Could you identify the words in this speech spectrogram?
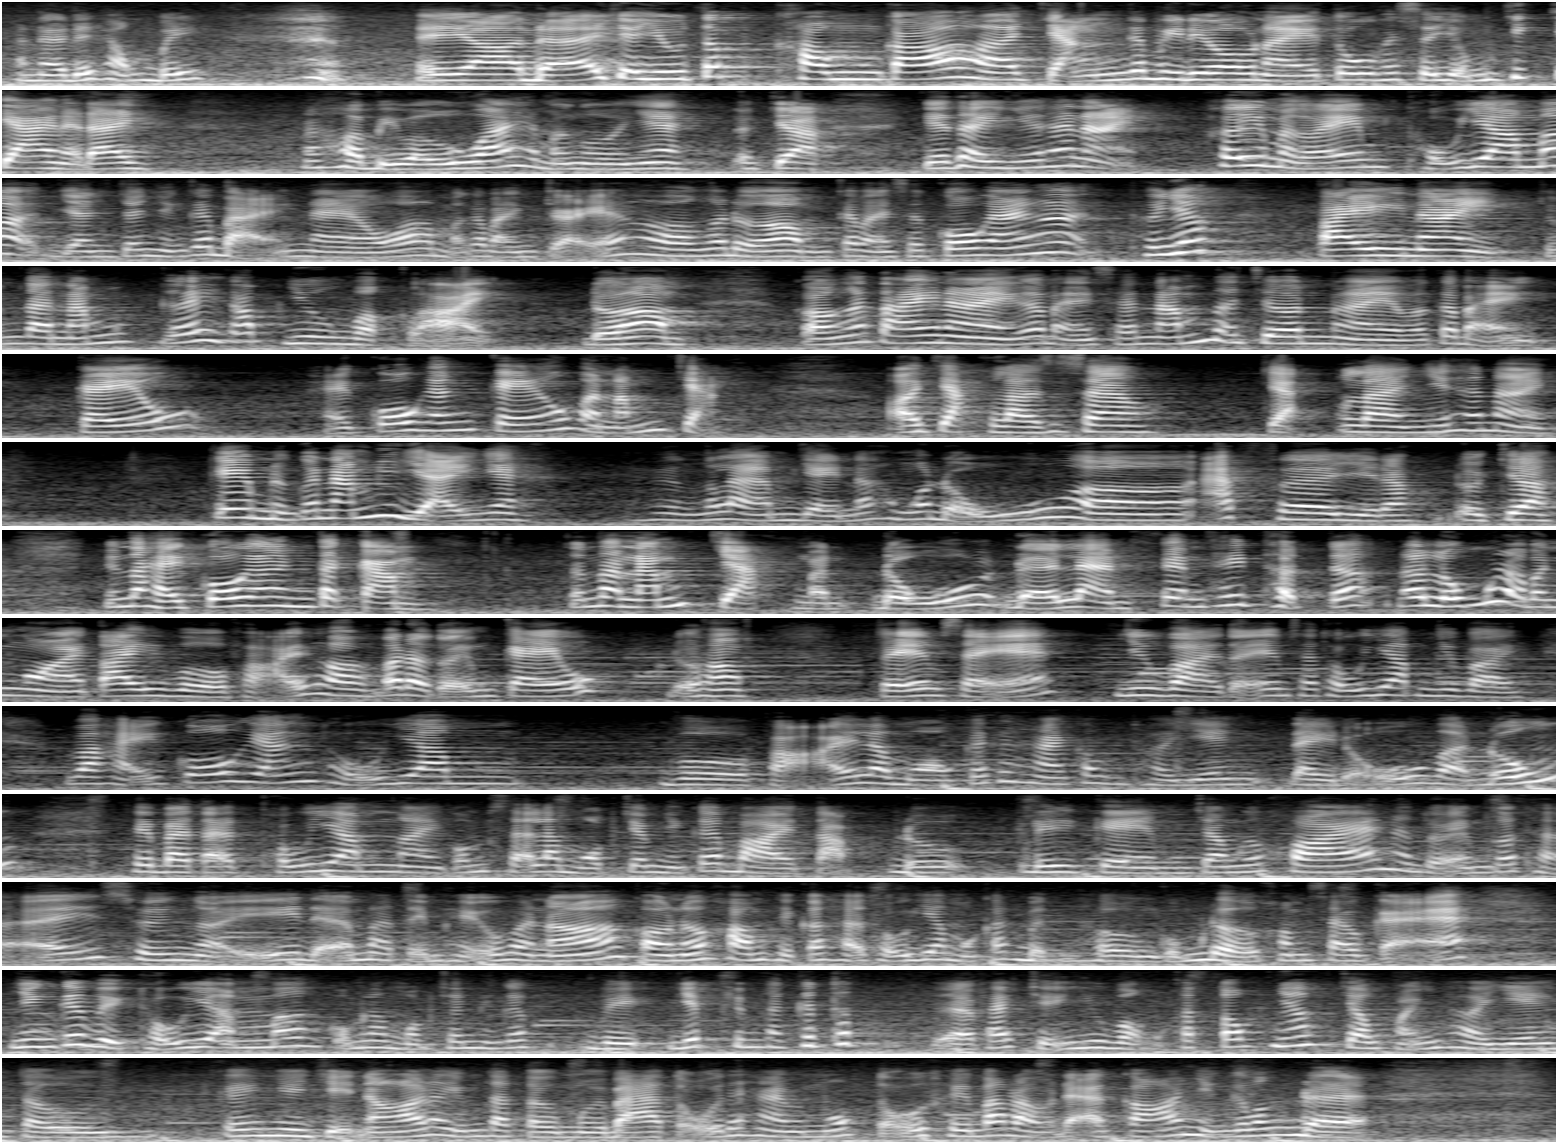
Anh edit không biết. Thì uh, để cho youtube không có uh, chặn cái video này tôi phải sử dụng chiếc chai này đây. Nó hơi bị bự quá nha mọi người nha. Được chưa? Vậy thì như thế này. Khi mà tụi em thủ dâm á dành cho những cái bạn nào á, mà các bạn trẻ hơn á được không? Các bạn sẽ cố gắng á. Thứ nhất tay này chúng ta nắm cái góc dương vật lại được không? Còn cái tay này các bạn sẽ nắm ở trên này và các bạn kéo hãy cố gắng kéo và nắm chặt. Ở chặt là sao? Chặt là như thế này. Các em đừng có nắm như vậy nha đừng có làm vậy nó không có đủ uh, áp phê gì đâu. Được chưa? Chúng ta hãy cố gắng chúng ta cầm. Chúng ta nắm chặt mà đủ để làm các em thấy thịt đó nó lúng ra bên ngoài tay vừa phải thôi. Bắt đầu tụi em kéo được không? Tụi em sẽ như vậy tụi em sẽ thủ dâm như vậy. Và hãy cố gắng thủ dâm vừa phải là một cái thứ hai có một thời gian đầy đủ và đúng. Thì bài tập thủ dâm này cũng sẽ là một trong những cái bài tập được đi kèm trong cái khóa nên tụi em có thể suy nghĩ để mà tìm hiểu về nó. Còn nếu không thì có thể thủ dâm một cách bình thường cũng được không sao cả. Nhưng cái việc thủ dâm á, cũng là một trong những cái việc giúp chúng ta kích thích để phát triển dương vật một cách tốt nhất trong khoảng thời gian từ cái như chị nói là chúng ta từ 13 tuổi tới 21 tuổi khi bắt đầu đã có những cái vấn đề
